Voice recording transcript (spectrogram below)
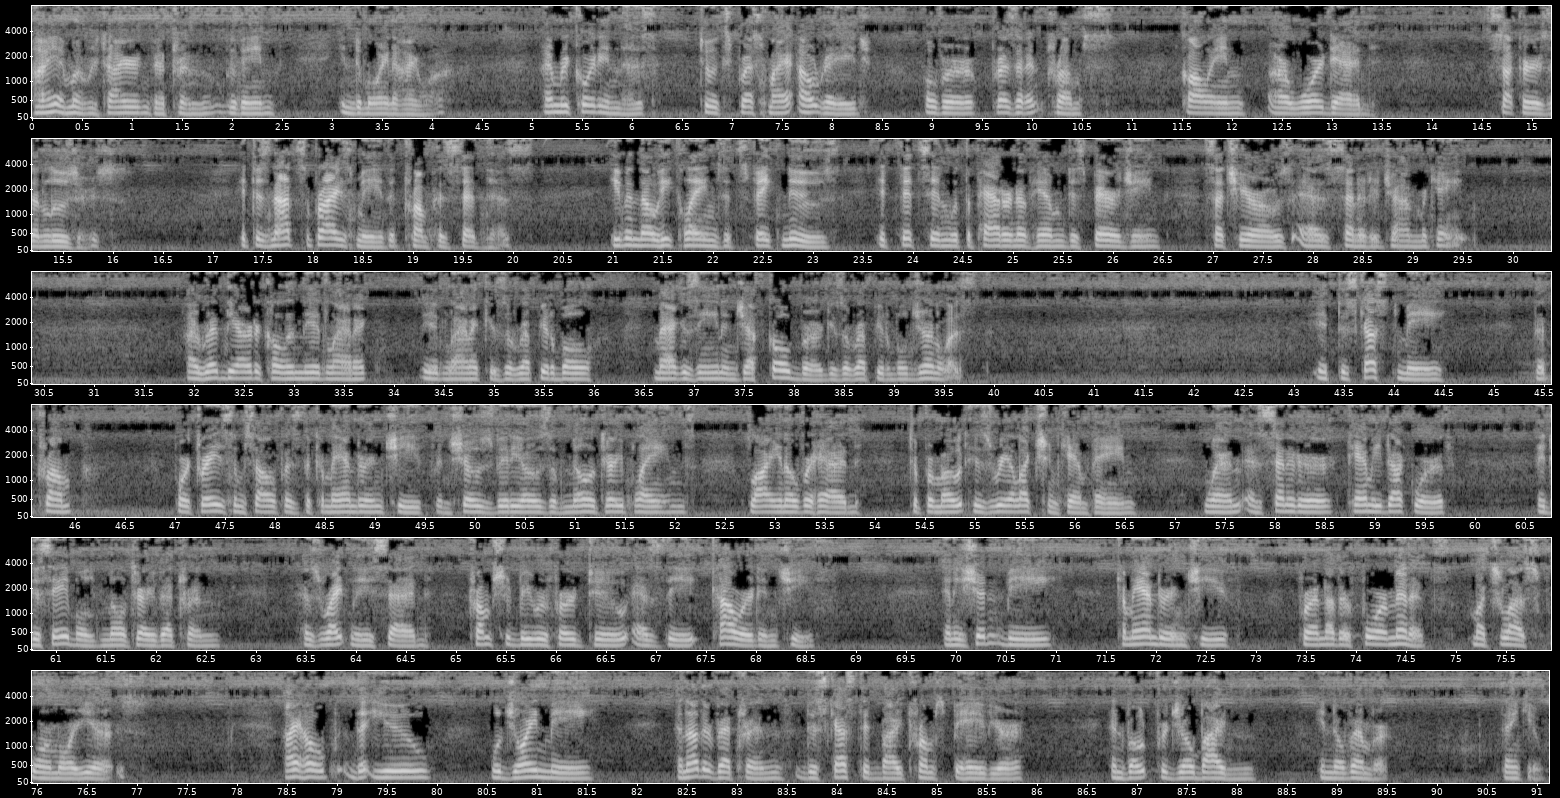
I am a retired veteran living in Des Moines, Iowa. I'm recording this to express my outrage over President Trump's calling our war dead suckers and losers. It does not surprise me that Trump has said this. Even though he claims it's fake news, it fits in with the pattern of him disparaging such heroes as Senator John McCain. I read the article in The Atlantic. The Atlantic is a reputable magazine, and Jeff Goldberg is a reputable journalist. It disgusted me that Trump portrays himself as the commander in chief and shows videos of military planes flying overhead to promote his reelection campaign when, as Senator Tammy Duckworth a disabled military veteran has rightly said Trump should be referred to as the coward in chief, and he shouldn't be commander in chief for another four minutes, much less four more years. I hope that you will join me and other veterans disgusted by Trump's behavior and vote for Joe Biden in November. Thank you.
